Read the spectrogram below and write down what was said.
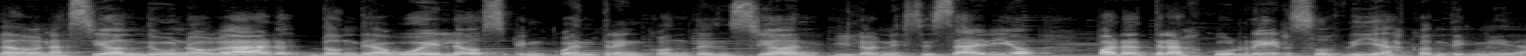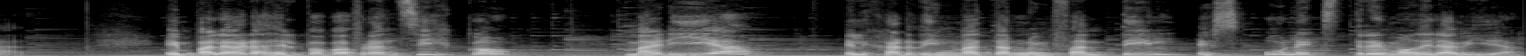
la donación de un hogar donde abuelos encuentren contención y lo necesario para transcurrir sus días con dignidad. En palabras del Papa Francisco, María, el jardín materno infantil es un extremo de la vida.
